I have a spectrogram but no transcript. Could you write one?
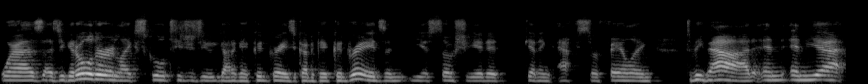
Whereas as you get older and like school teaches you, you got to get good grades, you got to get good grades, and you associated getting F's or failing to be bad. And and yet,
